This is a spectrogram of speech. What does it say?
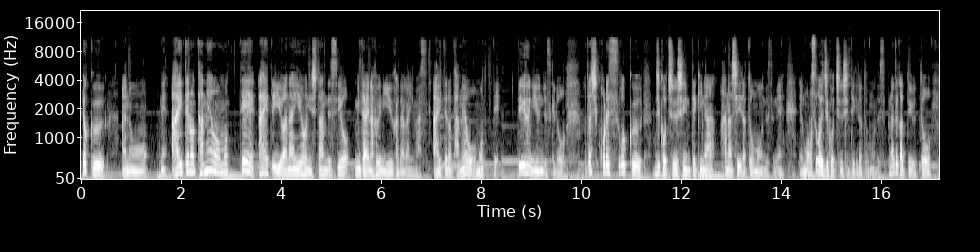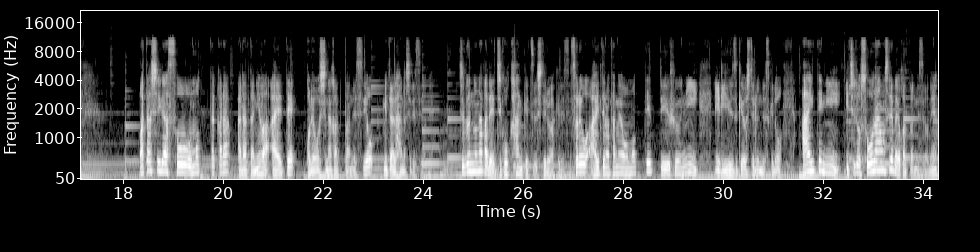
よくあのね相手のためを思ってあえて言わないようにしたんですよみたいな風に言う方がいます。相手のためを思ってっていう風に言うんですけど私これすごく自己中心的な話だと思うんですね。ものすごい自己中心的だと思うんです。なぜかというと私がそう思ったからあなたにはあえてこれをしなかったんですよみたいな話ですよね。自分の中で自己完結してるわけです。それを相手のためを思ってっていうふうに理由付けをしてるんですけど相手に一度相談をすればよかったんですよね。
